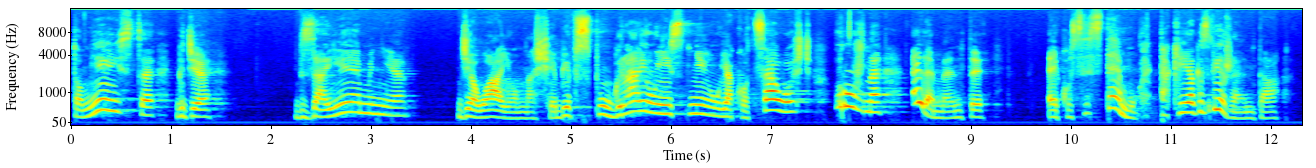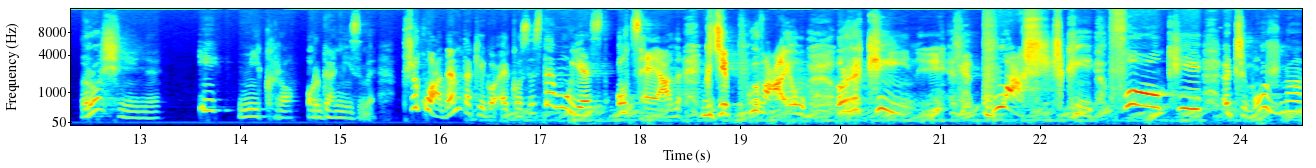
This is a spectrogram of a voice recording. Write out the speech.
to miejsce, gdzie wzajemnie działają na siebie, współgrają i istnieją jako całość różne elementy ekosystemu, takie jak zwierzęta, rośliny i mikroorganizmy. Przykładem takiego ekosystemu jest ocean, gdzie pływają rekiny, płaszczki, foki, czy można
